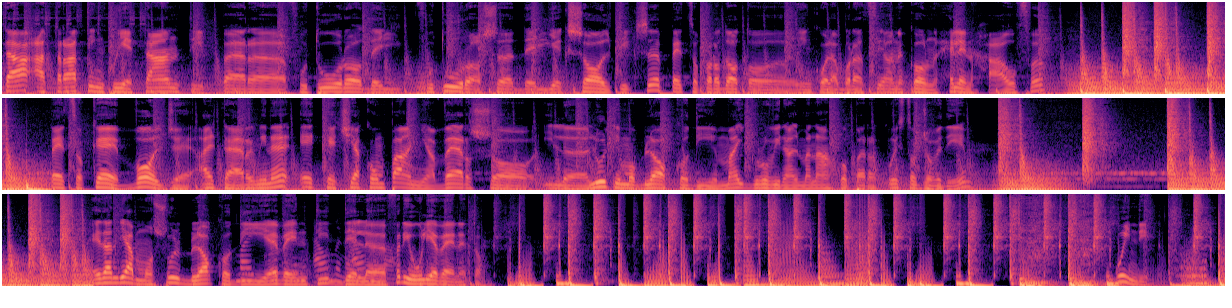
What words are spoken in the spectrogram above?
Sonorità a tratti inquietanti per eh, futuro degli, Futuros degli Exoltics, pezzo prodotto in collaborazione con Helen Hauf. pezzo che volge al termine e che ci accompagna verso il, l'ultimo blocco di My Groovin Almanacco per questo giovedì. Ed andiamo sul blocco di eventi del Friuli e Veneto. Quindi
